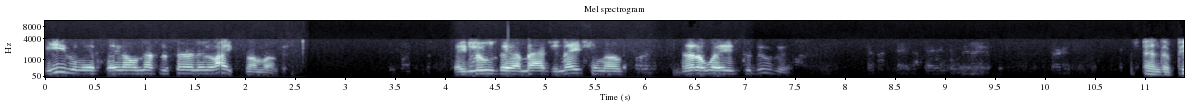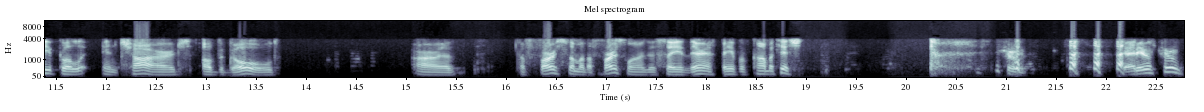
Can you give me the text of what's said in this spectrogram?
even if they don't necessarily like some of it. They lose their imagination of better ways to do this. And the people in charge of the gold are the first, some of the first ones to say they're in favor of competition. True. that is true.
